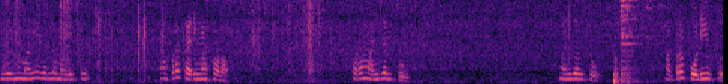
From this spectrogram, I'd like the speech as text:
இது வந்து மதிய வெள்ளை மல்லித்தூள். அப்புறம் கறி மசாலா. அப்புறம் மஞ்சள் தூள். மஞ்சள் தூள். அப்புறம் பொடி உப்பு.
